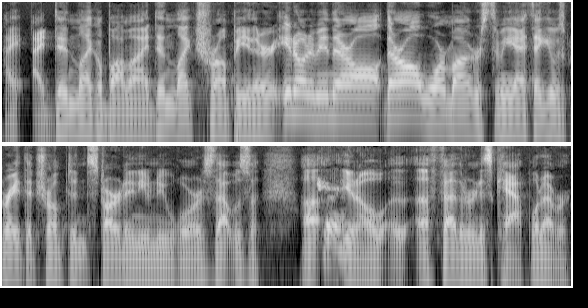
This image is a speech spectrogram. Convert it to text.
I, I didn't like Obama. I didn't like Trump either. You know what I mean? They're all they're all warmongers to me. I think it was great that Trump didn't start any new wars. That was a, a sure. you know a, a, feather in his cap, whatever.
